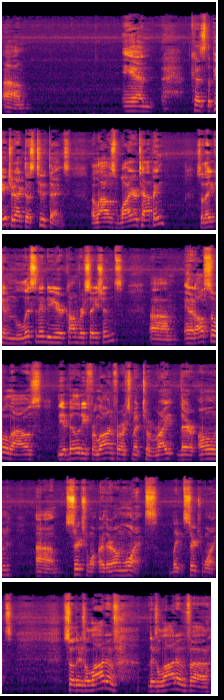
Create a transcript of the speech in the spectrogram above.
um, and because the Patriot Act does two things: allows wiretapping so they can listen into your conversations. Um, and it also allows the ability for law enforcement to write their own um, search or their own warrants. I believe it's search warrants. So there's a lot of there's a lot of uh,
